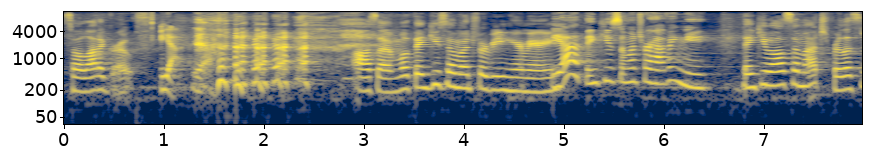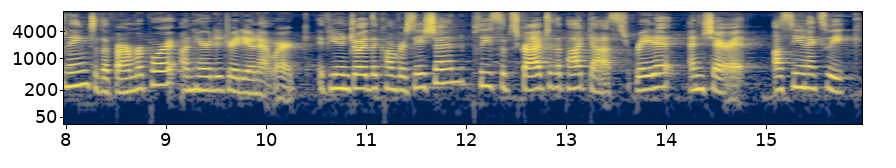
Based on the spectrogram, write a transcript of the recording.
So a lot of growth. Yeah. Yeah. awesome. Well, thank you so much for being here, Mary. Yeah. Thank you so much for having me. Thank you all so much for listening to the Farm Report on Heritage Radio Network. If you enjoyed the conversation, please subscribe to the podcast, rate it, and share it. I'll see you next week.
